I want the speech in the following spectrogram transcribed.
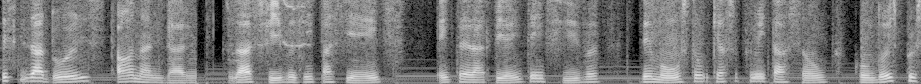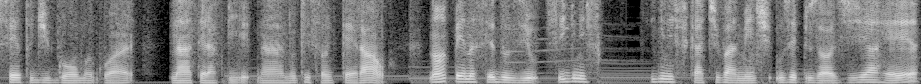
Pesquisadores, ao analisarem as fibras em pacientes em terapia intensiva, demonstram que a suplementação com 2% de goma guar na terapia na nutrição interal não apenas reduziu significativamente os episódios de diarreia,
